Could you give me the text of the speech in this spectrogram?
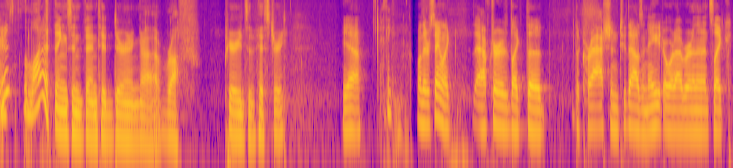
There's a lot of things invented during uh, rough periods of history. Yeah. I think Well, they were saying like after like the the crash in 2008 or whatever, and then it's like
